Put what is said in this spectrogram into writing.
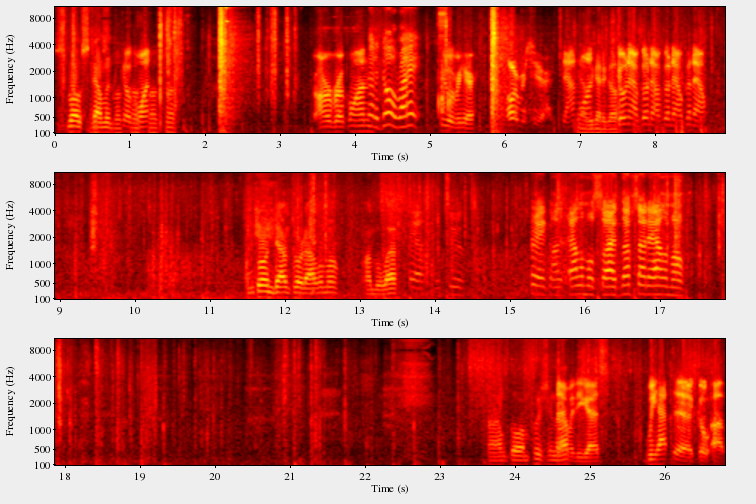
Smoke's Yeah, coming. Smoke, Killed smoke, one. smoke, smoke. Armor broke one. Gotta go, right? Two over here. Armor's here. Down Yeah, we gotta go. Go now. Go now. Go now. Go now. I'm going down toward Alamo on the left. Yeah, me too. Craig on Alamo side, left side of Alamo. I'm going pushing Down up. with you guys. We have to go up.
